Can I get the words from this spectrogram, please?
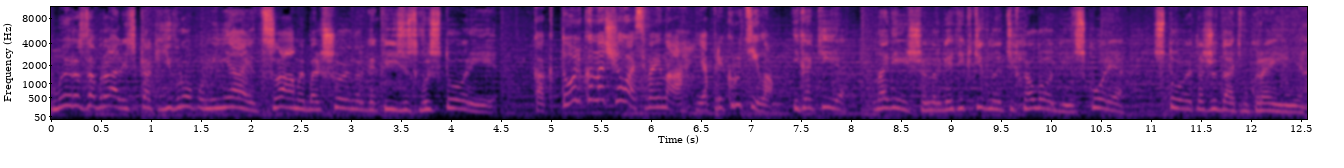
Мы разобрались, как Европу меняет самый большой энергокризис в истории. Как только началась война, я прикрутила. И какие новейшие энергоэффективные технологии вскоре стоит ожидать в Украине.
